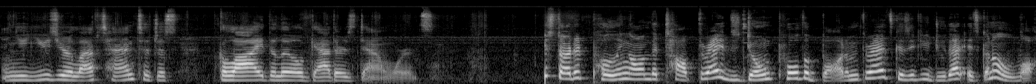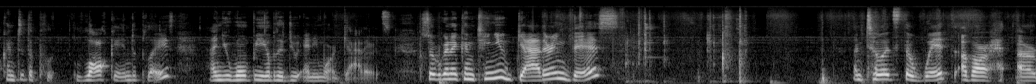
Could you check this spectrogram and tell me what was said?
And you use your left hand to just glide the little gathers downwards started pulling on the top threads, don't pull the bottom threads because if you do that, it's going to lock into the lock into place and you won't be able to do any more gathers. So we're going to continue gathering this until it's the width of our, our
